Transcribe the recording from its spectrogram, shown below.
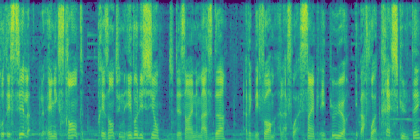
Côté style, le MX-30 présente une évolution du design Mazda avec des formes à la fois simples et pures et parfois très sculptées,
